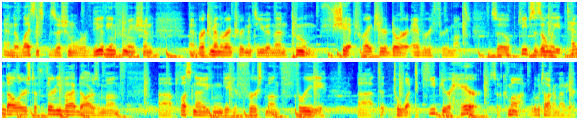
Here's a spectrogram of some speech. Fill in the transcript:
and a licensed physician will review the information and recommend the right treatment to you, and then boom, shipped right to your door every three months. So, Keeps is only $10 to $35 a month. Uh, plus, now you can get your first month free uh, to, to what? To keep your hair. So, come on, what are we talking about here?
